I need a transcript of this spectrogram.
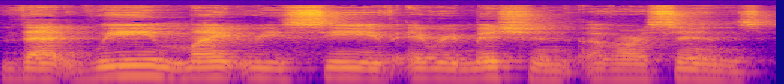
that we might receive a remission of our sins.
